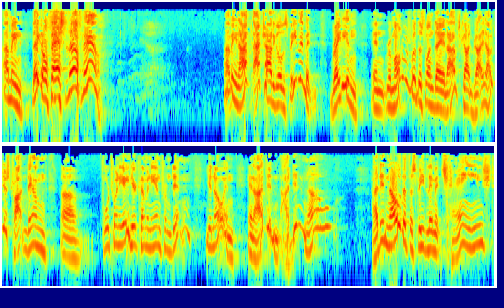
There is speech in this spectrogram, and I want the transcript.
I mean, they go fast enough now. I mean, I, I try to go the speed limit. Brady and, and Ramona was with us one day and I was, I was just trotting down, uh, 428 here coming in from Denton, you know, and, and I didn't, I didn't know. I didn't know that the speed limit changed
